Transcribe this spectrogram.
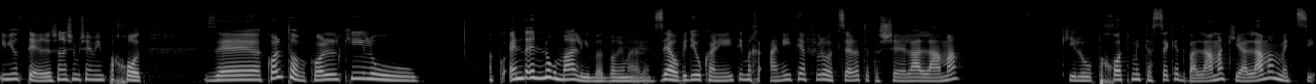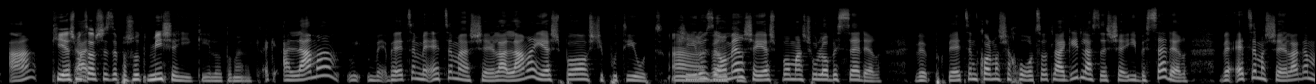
עם יותר, יש אנשים שהם עם פחות. זה הכל טוב, הכל כאילו... אין, אין נורמלי בדברים האלה. זהו, בדיוק, אני הייתי, אני הייתי אפילו עוצרת את השאלה למה. כאילו, פחות מתעסקת בלמה, כי הלמה מציעה, כי יש אה, מצב שזה פשוט מי שהיא, כאילו, את אומרת. הלמה, מ- בעצם מעצם השאלה למה, יש פה שיפוטיות. אה, כאילו, זה. אומר שיש פה משהו לא בסדר. ובעצם כל מה שאנחנו רוצות להגיד לה זה שהיא בסדר. ועצם השאלה גם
